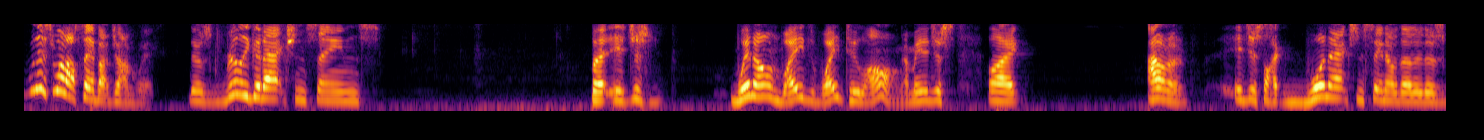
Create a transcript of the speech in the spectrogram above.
this is what I'll say about John Wick. There's really good action scenes, but it just went on way way too long. I mean, it just like I don't know. It just like one action scene over the other. There's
